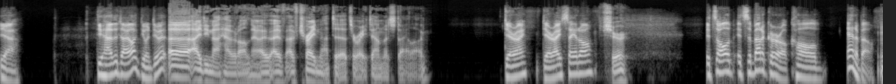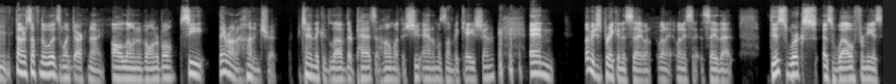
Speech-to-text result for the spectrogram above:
yeah. Do you have the dialogue? Do you want to do it? uh, I do not have it all now. I, I've I've tried not to to write down much dialogue. Dare I? Dare I say it all? Sure. It's all. It's about a girl called Annabelle. Mm. Found herself in the woods one dark night, all alone and vulnerable. See, they were on a hunting trip, pretending they could love their pets at home while they shoot animals on vacation. and let me just break in and say when when I, when I say, say that this works as well for me as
